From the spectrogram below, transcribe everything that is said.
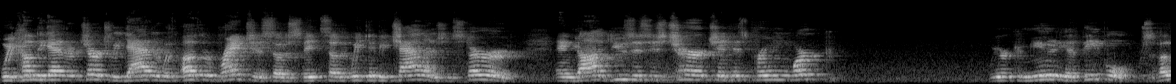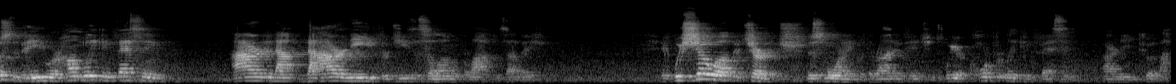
we come together at church, we gather with other branches, so to speak, so that we can be challenged and stirred. And God uses His church in His pruning work. We are a community of people, we're supposed to be, who are humbly confessing our dire need for Jesus alone for life and salvation. If we show up at church this morning with the right intentions, we are corporately confessing our need to abide,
